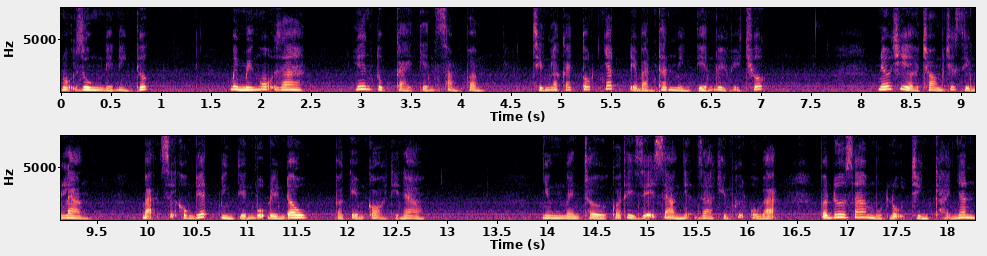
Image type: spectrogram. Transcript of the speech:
nội dung đến hình thức, mình mới ngộ ra liên tục cải tiến sản phẩm chính là cách tốt nhất để bản thân mình tiến về phía trước. Nếu chỉ ở trong chiếc giếng làng, bạn sẽ không biết mình tiến bộ đến đâu và kém cỏi thế nào. Nhưng mentor có thể dễ dàng nhận ra khiếm khuyết của bạn và đưa ra một lộ trình cá nhân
